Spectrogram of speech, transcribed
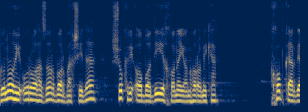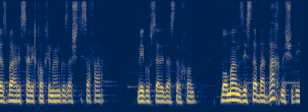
гуноҳи ӯро ҳазор бор бахшида шукри ободии хонаи онҳоро мекард хуб кардӣ аз баҳри сари қоқи ман гузашти сафар мегуфт сари дастурхон бо ман зиста бадбахт мешудӣ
